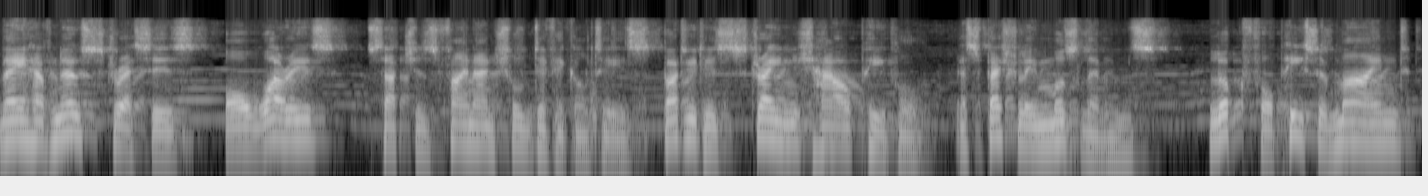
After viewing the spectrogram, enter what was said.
they have no stresses or worries, such as financial difficulties. But it is strange how people, especially Muslims, look for peace of mind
